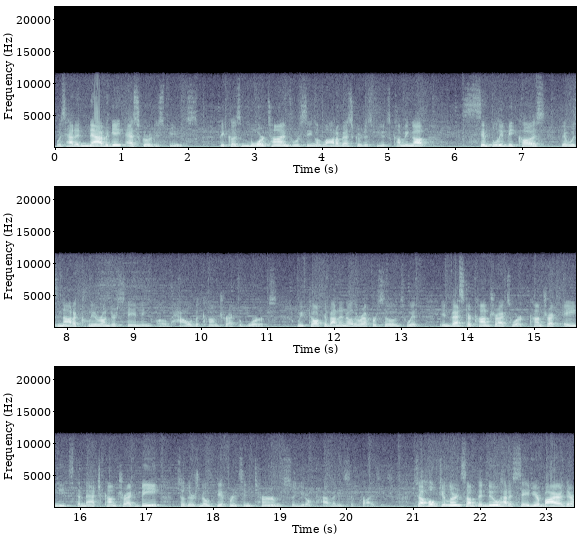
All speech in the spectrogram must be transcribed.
was how to navigate escrow disputes because more times we're seeing a lot of escrow disputes coming up simply because there was not a clear understanding of how the contract works. We've talked about in other episodes with investor contracts where contract A needs to match contract B, so there's no difference in terms, so you don't have any surprises. So I hope you learned something new, how to save your buyer their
